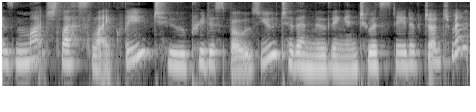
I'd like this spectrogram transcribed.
is much less likely to predispose you to then moving into a state of judgment.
